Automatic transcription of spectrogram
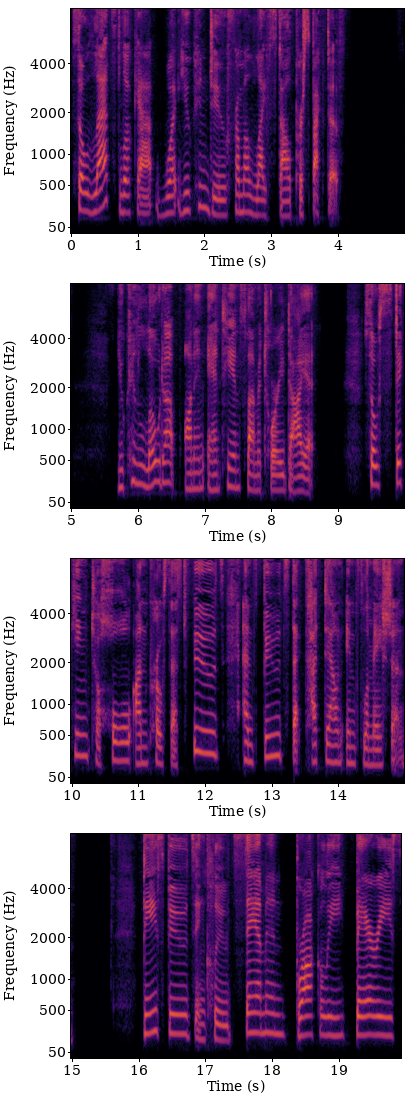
So let's look at what you can do from a lifestyle perspective. You can load up on an anti inflammatory diet. So, sticking to whole unprocessed foods and foods that cut down inflammation. These foods include salmon, broccoli, berries,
